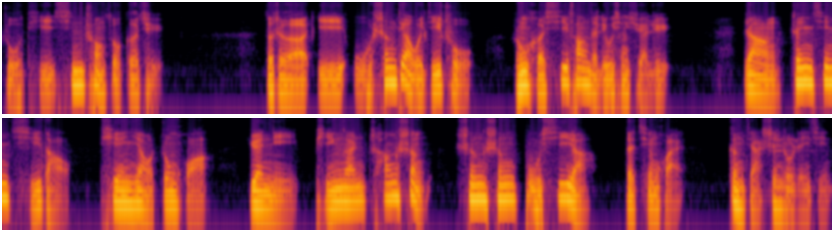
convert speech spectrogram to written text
主题新创作歌曲。作者以五声调为基础，融合西方的流行旋律，让真心祈祷天耀中华，愿你平安昌盛，生生不息啊的情怀更加深入人心。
